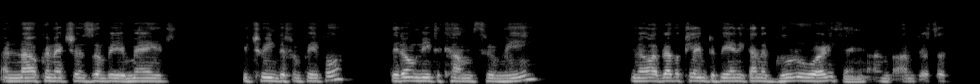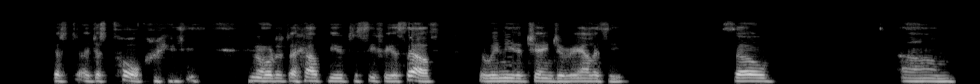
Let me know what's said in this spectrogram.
and now connections are being made between different people. They don't need to come through me. You know, I've never claimed to be any kind of guru or anything. I'm, I'm just a, just, I just talk really, in order to help you to see for yourself that we need a change of reality. So um,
